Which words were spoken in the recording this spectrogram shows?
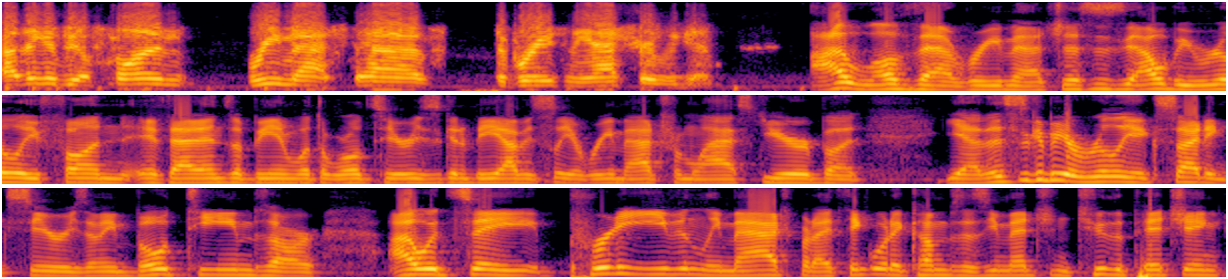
I think it'd be a fun rematch to have the Braves and the Astros again. I love that rematch. This is that would be really fun if that ends up being what the World Series is going to be. Obviously, a rematch from last year, but yeah, this is going to be a really exciting series. I mean, both teams are, I would say, pretty evenly matched. But I think when it comes, as you mentioned, to the pitching,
